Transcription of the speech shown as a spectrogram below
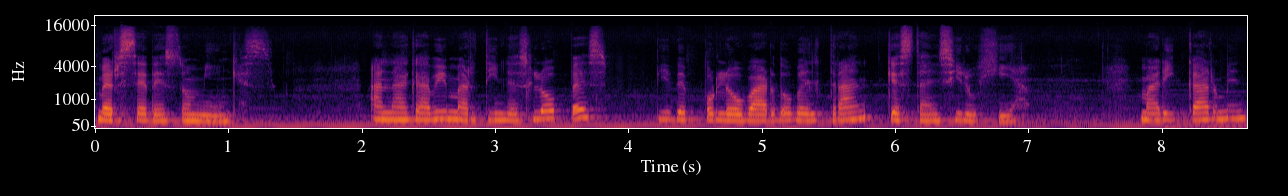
Mercedes Domínguez. Ana Gaby Martínez López pide por Leobardo Beltrán, que está en cirugía. Mari Carmen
